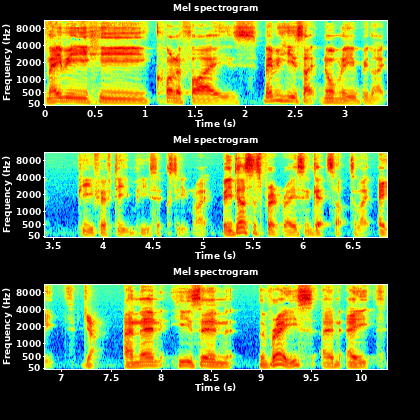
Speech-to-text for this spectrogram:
maybe he qualifies. Maybe he's like normally he'd be like P15, P16, right? But he does the sprint race and gets up to like eighth. Yeah, And then he's in the race and eighth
